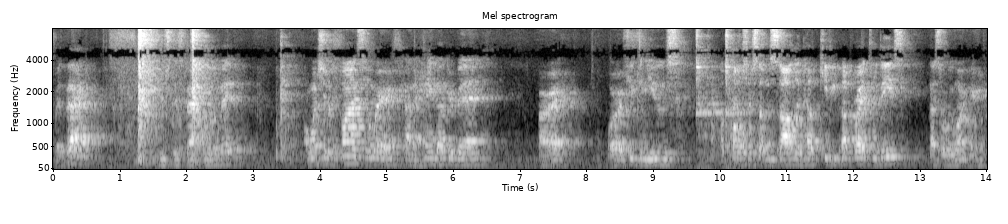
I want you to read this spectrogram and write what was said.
for that, push this back a little bit. I want you to find somewhere to kind of hang up your band, all right? Or if you can use a post or something solid to help keep you upright through these, that's what we want here,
